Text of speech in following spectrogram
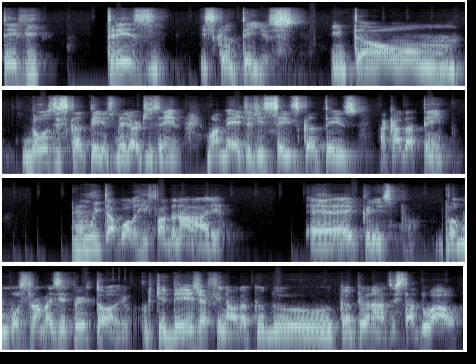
teve 13 escanteios. Então, 12 escanteios, melhor dizendo. Uma média de 6 escanteios a cada tempo. Muita bola rifada na área. É, Crespo, vamos mostrar mais repertório, porque desde a final do campeonato estadual,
